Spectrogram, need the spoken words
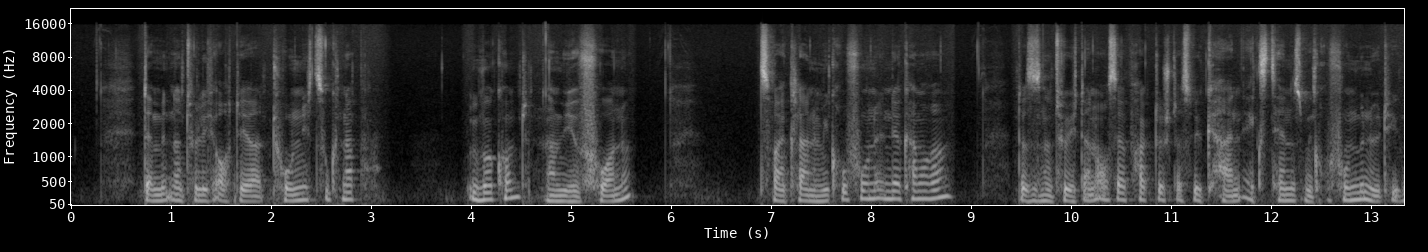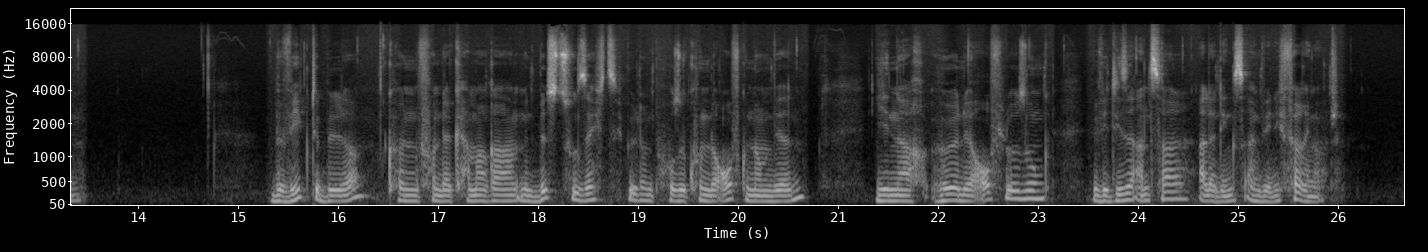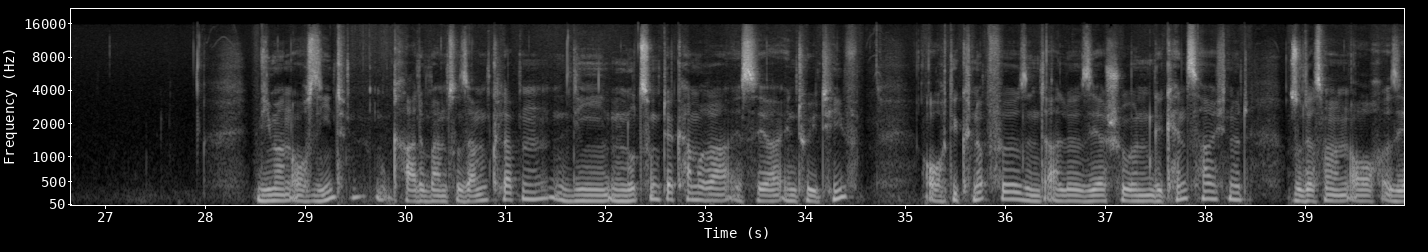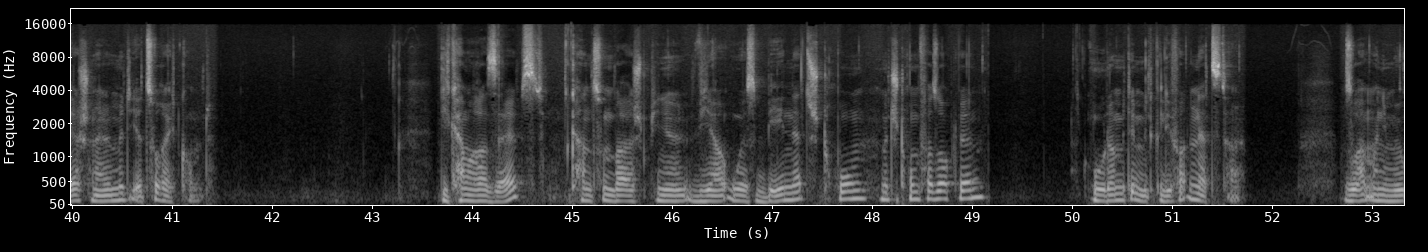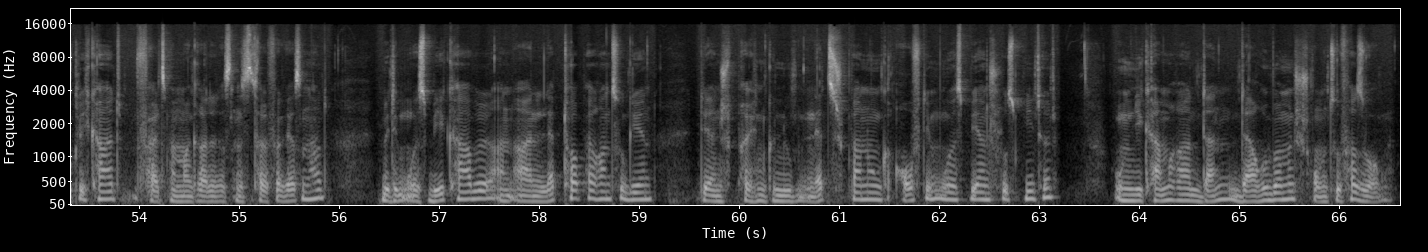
Damit natürlich auch der Ton nicht zu knapp überkommt, haben wir hier vorne zwei kleine Mikrofone in der Kamera. Das ist natürlich dann auch sehr praktisch, dass wir kein externes Mikrofon benötigen. Bewegte Bilder können von der Kamera mit bis zu 60 Bildern pro Sekunde aufgenommen werden. Je nach Höhe der Auflösung wird diese Anzahl allerdings ein wenig verringert. Wie man auch sieht, gerade beim Zusammenklappen, die Nutzung der Kamera ist sehr intuitiv. Auch die Knöpfe sind alle sehr schön gekennzeichnet, sodass man auch sehr schnell mit ihr zurechtkommt. Die Kamera selbst kann zum Beispiel via USB-Netzstrom mit Strom versorgt werden oder mit dem mitgelieferten Netzteil. So hat man die Möglichkeit, falls man mal gerade das Netzteil vergessen hat, mit dem USB-Kabel an einen Laptop heranzugehen, der entsprechend genügend Netzspannung auf dem USB-Anschluss bietet, um die Kamera dann darüber mit Strom zu versorgen.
